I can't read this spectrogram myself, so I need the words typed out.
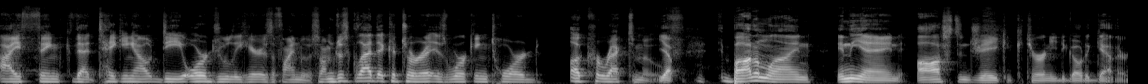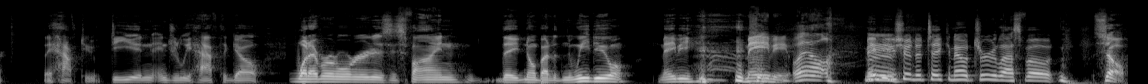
I think that taking out D or Julie here is a fine move. So I'm just glad that Katura is working toward a correct move. Yep. Bottom line, in the end, Austin, Jake, and Katura need to go together. They have to. D and, and Julie have to go. Whatever order it is is fine. They know better than we do. Maybe. Maybe. Well, Maybe you hmm. shouldn't have taken out Drew last vote. so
